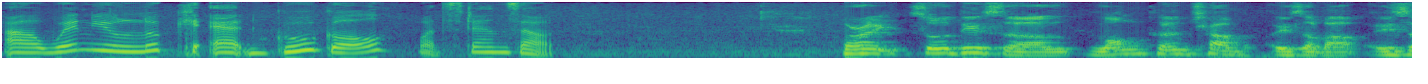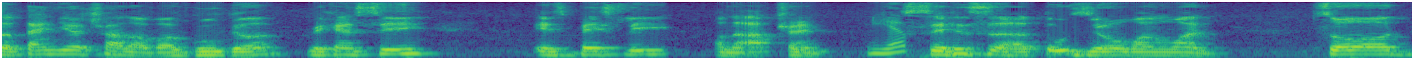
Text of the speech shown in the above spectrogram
uh, when you look at Google, what stands out? All right, so this uh, long-term chart is about is a 10-year chart of uh, Google. We can see it's basically on the uptrend Yep. since uh, 2011. So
